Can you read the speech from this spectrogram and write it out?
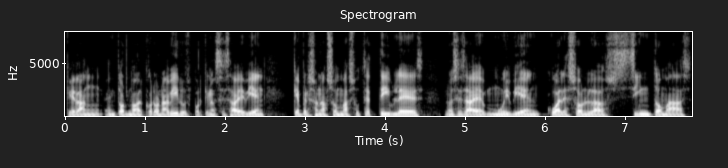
quedan en torno al coronavirus, porque no se sabe bien qué personas son más susceptibles, no se sabe muy bien cuáles son los síntomas.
